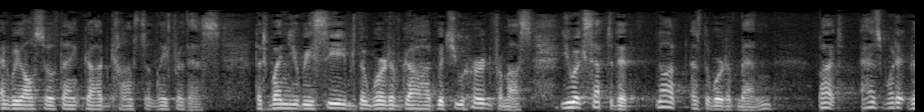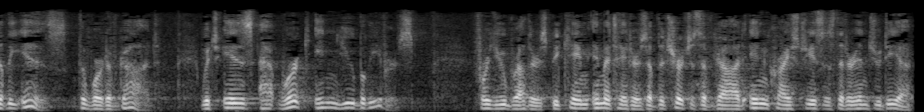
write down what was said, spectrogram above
And we also thank God constantly for this, that when you received the word of God which you heard from us, you accepted it not as the word of men, but as what it really is, the word of God, which is at work in you believers. For you, brothers, became imitators of the churches of God in Christ Jesus that are in Judea.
